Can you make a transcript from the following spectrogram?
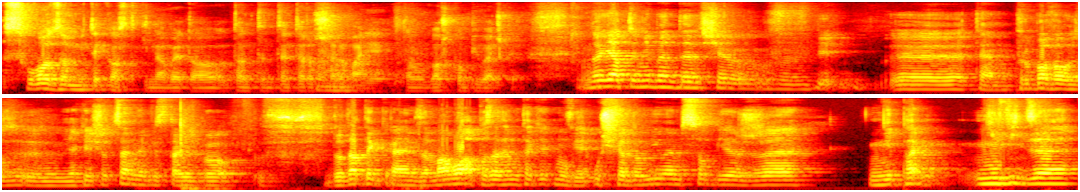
słodzą mi te kostki nowe, to, to, to, to, rozczarowanie, tą gorzką piłeczkę. No ja to nie będę się w, y, ten, próbował y, jakiejś oceny wystawić, bo w dodatek grałem za mało, a poza tym, tak jak mówię, uświadomiłem sobie, że nie, nie widzę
